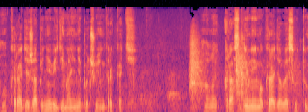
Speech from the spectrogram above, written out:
Mokrade, žaby nevidím, ani nepočujem krkať. Ale rastliny mokraďové sú tu.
